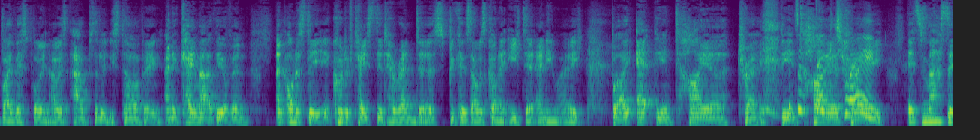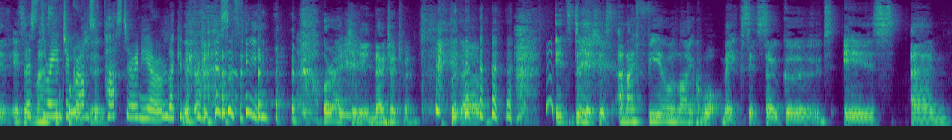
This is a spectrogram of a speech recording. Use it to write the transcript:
by this point. I was absolutely starving and it came out of the oven and honestly it could have tasted horrendous because I was going to eat it anyway, but I ate the entire tray. The It's a big entire tray. tray. It's massive. It's there's a massive 300 grams of pasta in here i'm looking at the recipe All right, Janine, no judgment. But um, it's delicious. And I feel like what makes it so good is um,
